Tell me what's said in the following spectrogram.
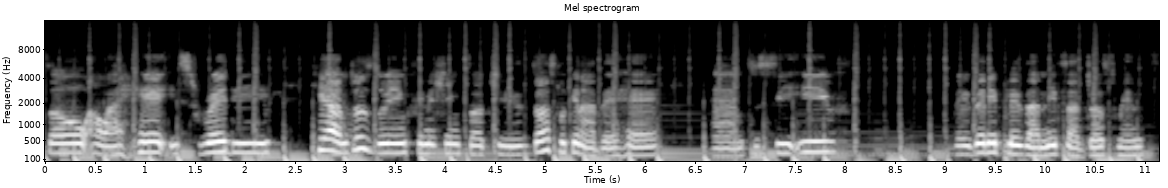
So our hair is ready. Here I'm just doing finishing touches, just looking at the hair um, to see if there's any place that needs adjustments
